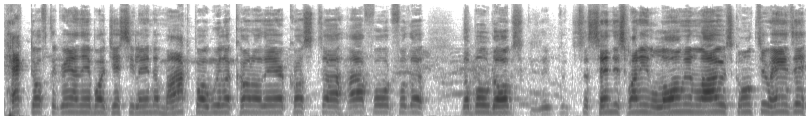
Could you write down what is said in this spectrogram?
Hacked off the ground there by Jesse Lander. Marked by Will O'Connor there across uh, half forward for the, the Bulldogs. To send this one in long and low. It's gone through hands there.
